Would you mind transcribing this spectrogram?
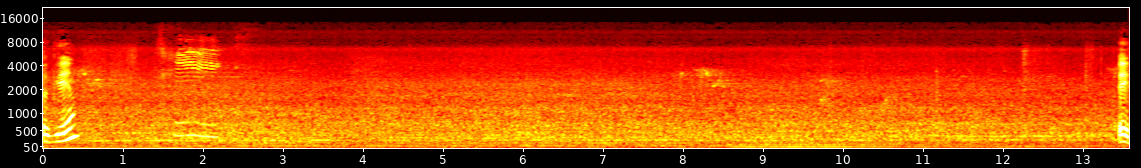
again 哎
